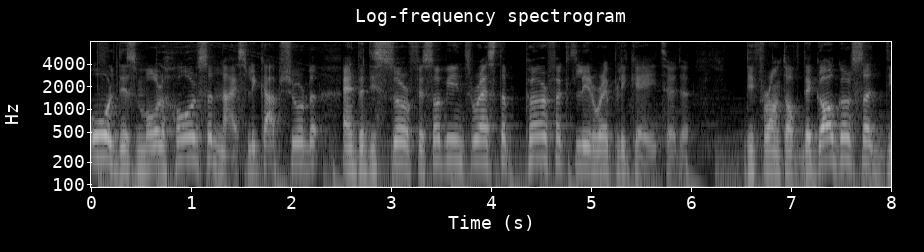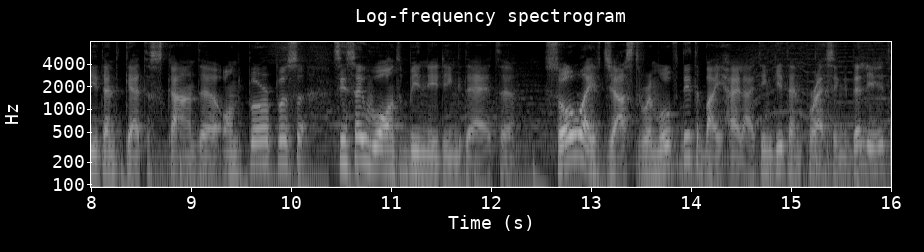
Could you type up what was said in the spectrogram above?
all the small holes nicely captured and the surface of interest perfectly replicated, the front of the goggles didn't get scanned on purpose, since I won't be needing that. So I've just removed it by highlighting it and pressing delete,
